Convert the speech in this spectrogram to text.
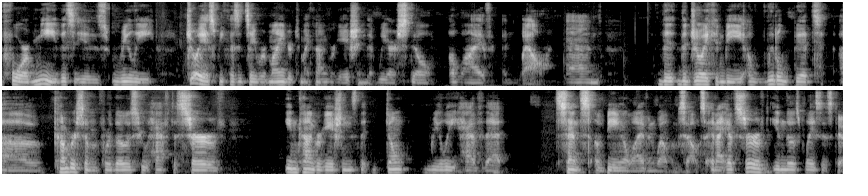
for me, this is really joyous because it's a reminder to my congregation that we are still alive and well. And the the joy can be a little bit uh, cumbersome for those who have to serve in congregations that don't really have that sense of being alive and well themselves. And I have served in those places too.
